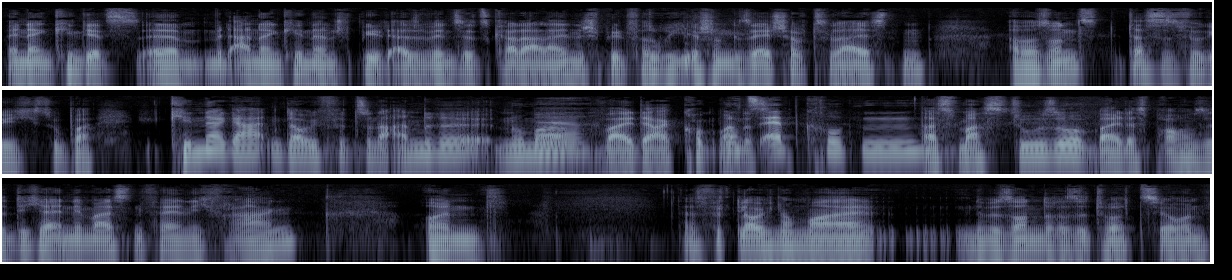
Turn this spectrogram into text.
wenn dein Kind jetzt ähm, mit anderen Kindern spielt. Also wenn es jetzt gerade alleine spielt, versuche ich ihr schon Gesellschaft zu leisten. Aber sonst, das ist wirklich super. Kindergarten, glaube ich, wird so eine andere Nummer, Ja. weil da kommt man das. WhatsApp-Gruppen. Was machst du so? Weil das brauchen sie dich ja in den meisten Fällen nicht fragen. Und das wird, glaube ich, nochmal eine besondere Situation.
